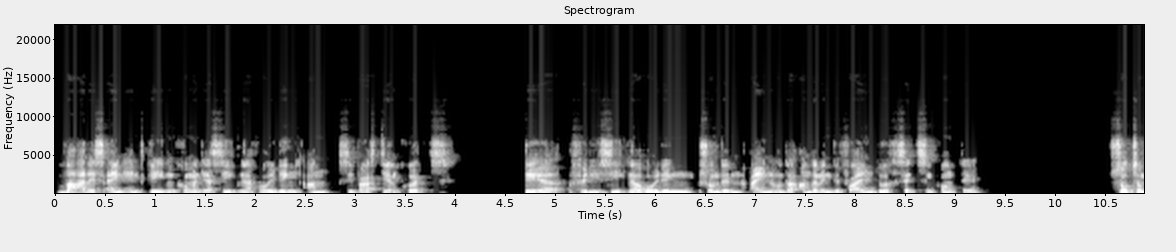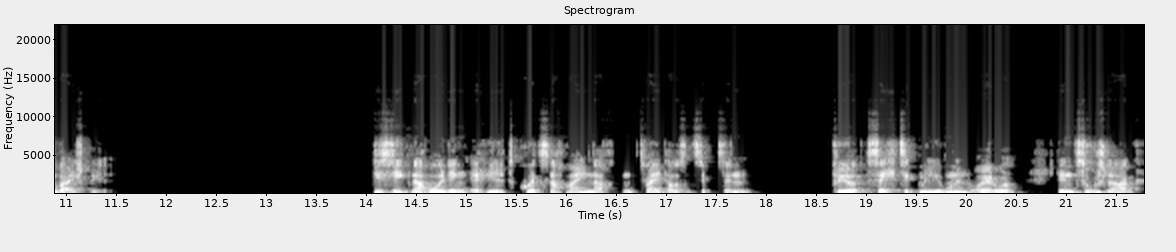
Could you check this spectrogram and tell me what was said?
War es ein Entgegenkommen der Signa Holding an Sebastian Kurz, der für die Signa Holding schon den ein oder anderen Gefallen durchsetzen konnte? So zum Beispiel. Die Signa Holding erhielt kurz nach Weihnachten 2017 für 60 Millionen Euro den Zuschlag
